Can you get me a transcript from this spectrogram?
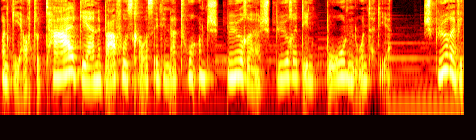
und geh auch total gerne barfuß raus in die Natur und spüre, spüre den Boden unter dir. Spüre, wie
